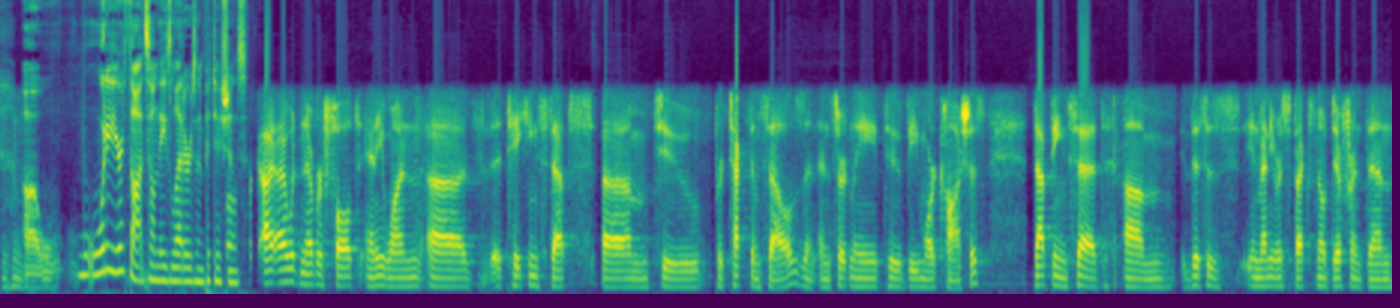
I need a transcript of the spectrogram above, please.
Mm-hmm. Uh, what are your thoughts on these letters and petitions? Well, I, I, would never fault anyone uh, taking steps um, to protect themselves and, and certainly to be more cautious. That being said, um, this is in many respects no different than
